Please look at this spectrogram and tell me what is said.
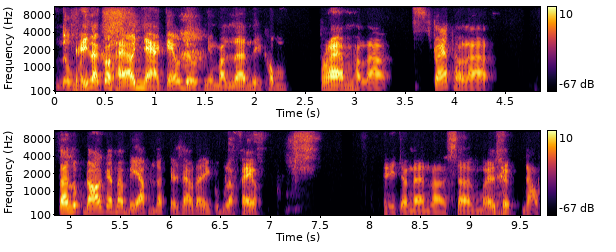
Đúng. nghĩ là có thể ở nhà kéo được nhưng mà lên thì không ram hoặc là stress hoặc là tới lúc đó cái nó bị áp lực cái sau đó thì cũng là fail thì cho nên là sơn mới được đồng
